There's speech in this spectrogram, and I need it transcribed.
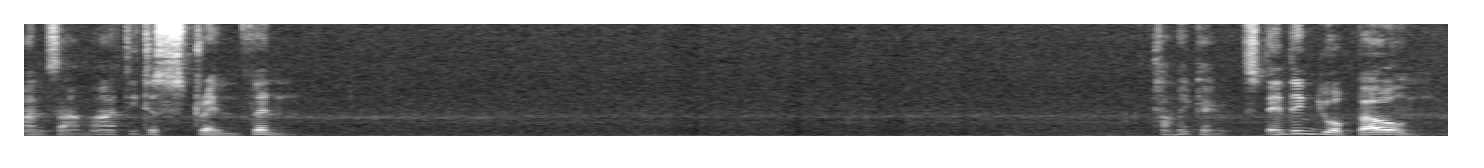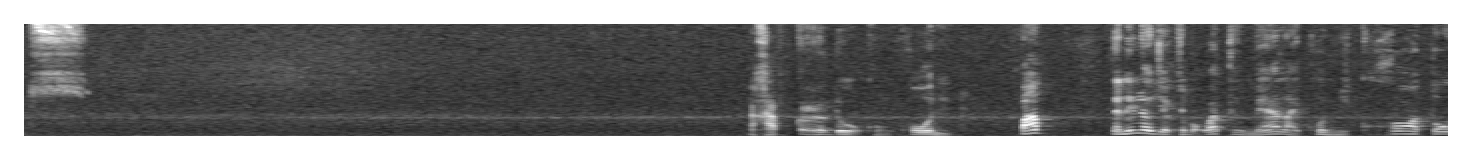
มันสามารถที่จะ strengthen ทำให้แข็ง strengthen your bones นะครับกระดูกของคุณปั๊บแต่นี้เราอยากจะบอกว่าถึงแม้หลายคนมีข้อโต้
